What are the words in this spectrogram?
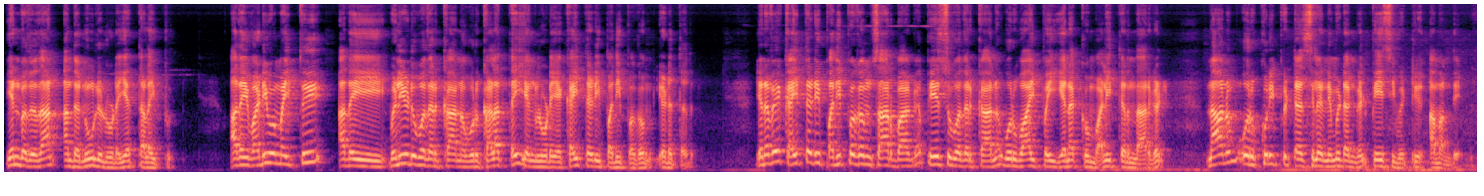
என்பதுதான் அந்த நூலினுடைய தலைப்பு. அதை வடிவமைத்து அதை வெளியிடுவதற்கான ஒரு களத்தை எங்களுடைய கைத்தடி பதிப்பகம் எடுத்தது. எனவே கைத்தடி பதிப்பகம் சார்பாக பேசுவதற்கான ஒரு வாய்ப்பை எனக்கும் அளித்திருந்தார்கள். நானும் ஒரு குறிப்பிட்ட சில நிமிடங்கள் பேசிவிட்டு அமர்ந்தேன்.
